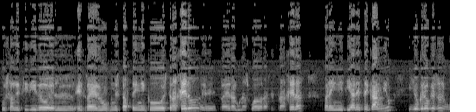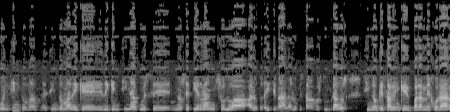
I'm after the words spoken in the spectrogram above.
pues ha decidido el, traer un staff técnico extranjero, traer algunas jugadoras extranjeras para iniciar ese cambio y yo creo que eso es buen síntoma, el síntoma de que, de que en China pues eh, no se cierran solo a, lo tradicional, a lo que están acostumbrados, sino que saben que para mejorar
